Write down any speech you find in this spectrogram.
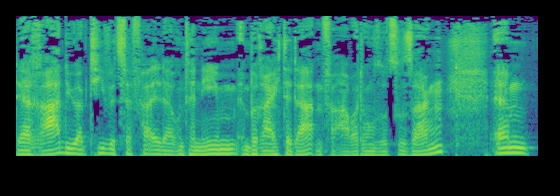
Der radioaktive Zerfall der Unternehmen im Bereich der Datenverarbeitung sozusagen. Ähm,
